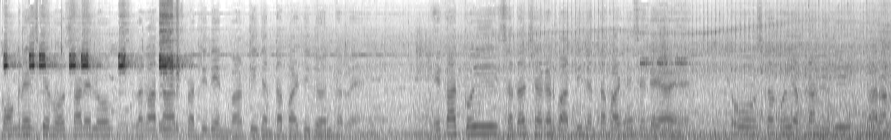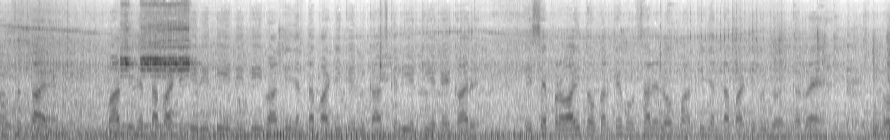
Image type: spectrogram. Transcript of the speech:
कांग्रेस के बहुत सारे लोग लगातार प्रतिदिन भारतीय जनता पार्टी ज्वाइन कर रहे हैं। एक आध कोई सदस्य अगर भारतीय जनता पार्टी से गया है तो वो उसका कोई अपना निजी कारण हो सकता है। भारतीय जनता पार्टी की रीति नीति, भारतीय जनता पार्टी के विकास के लिए किए गए कार्य, इससे प्रभावित होकर के बहुत सारे लोग भारतीय जनता पार्टी को ज्वाइन कर रहे हैं। तो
